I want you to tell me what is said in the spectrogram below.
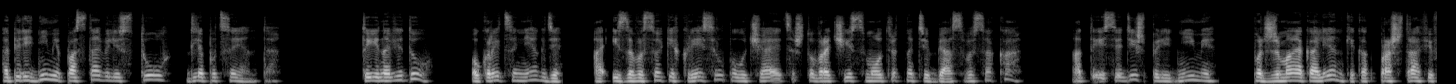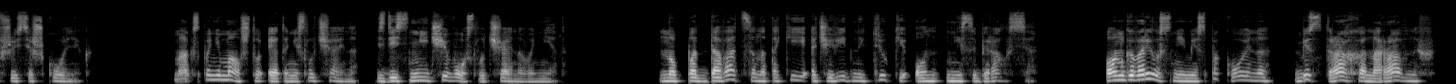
а перед ними поставили стул для пациента. Ты на виду, укрыться негде, а из-за высоких кресел получается, что врачи смотрят на тебя свысока а ты сидишь перед ними, поджимая коленки, как проштрафившийся школьник. Макс понимал, что это не случайно, здесь ничего случайного нет. Но поддаваться на такие очевидные трюки он не собирался. Он говорил с ними спокойно, без страха, на равных,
